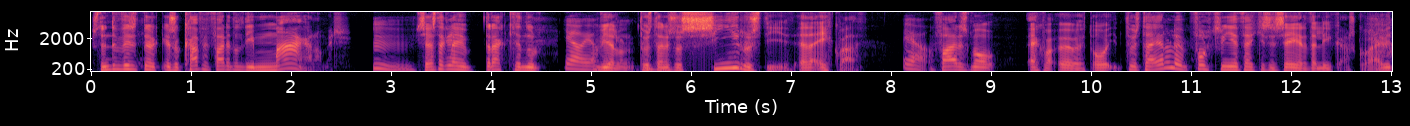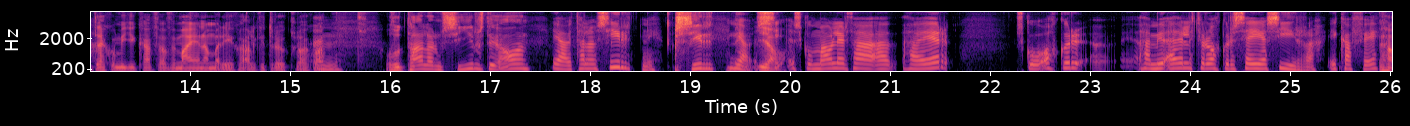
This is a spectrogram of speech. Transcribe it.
stundum finnst mér eins og kaffi farið alltaf í magan á mér. Mm. Sérstaklega ég drekk hérna úr vélunum. Þú veist, það er eins og sírustíð eða eitthvað. farið smá eitthvað öfugt. Og þú veist, það er alveg fólk sem ég þekki sem segir þetta líka, sko, ef ég drekka mikið kaffi á fyrir mæina maður í eitthvað algjör draugl og eitthvað. Og þú talar um sírustig áðan? Já, við tala um sýrni. sírni, Já, já, sí, sko máli er það að það er sko okkur, það er mjög eðlilegt fyrir okkur að segja síra í kaffi já,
